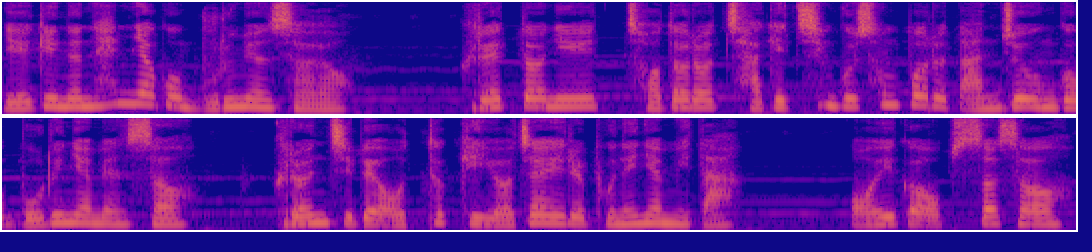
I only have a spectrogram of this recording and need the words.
얘기는 했냐고 물으면서요. 그랬더니 저더러 자기 친구 손버릇 안 좋은 거 모르냐면서 그런 집에 어떻게 여자애를 보내냐입니다. 어이가 없어서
